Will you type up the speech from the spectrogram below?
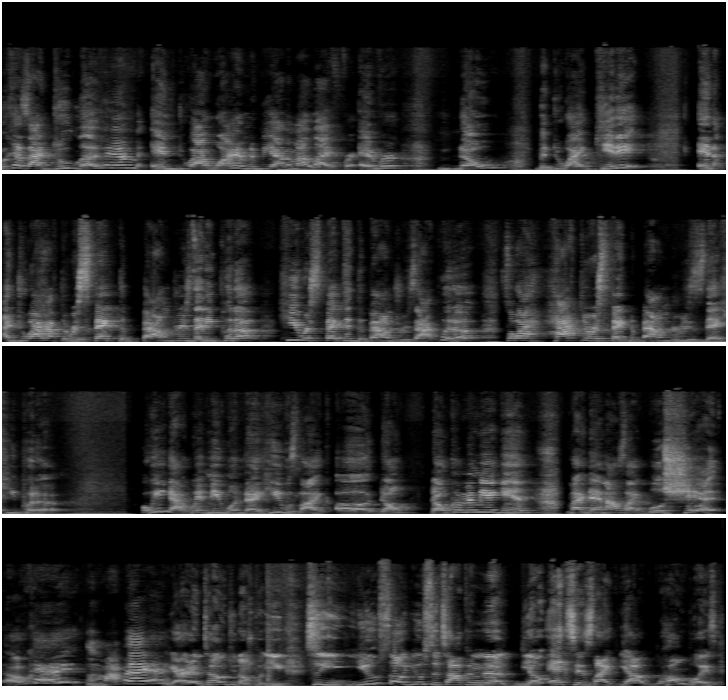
because I do love him and do I want him to be out of my life forever? No. But do I get it? And do I have to respect the boundaries that he put up? He respected the boundaries I put up. So I have to respect the boundaries that he put up. Oh, he got with me one day. He was like, uh, don't don't come at me again. Like that. And I was like, well shit. Okay. My bad. You already told you don't put you see you so used to talking to your exes like y'all homeboys.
